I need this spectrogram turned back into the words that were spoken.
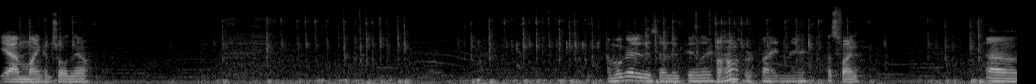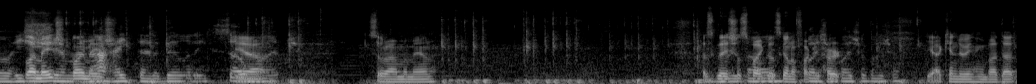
Yeah, I'm mind controlled now. I'm gonna go to this other pillar Uh-huh. since we're fighting there. That's fine. Oh, he's Blind mage, shimmering. blind I hate that ability so Yeah. much. So I'm a man. That's glacial spike, that's gonna fucking glacial, hurt. Glacial, glacial. Yeah, I can't do anything about that.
